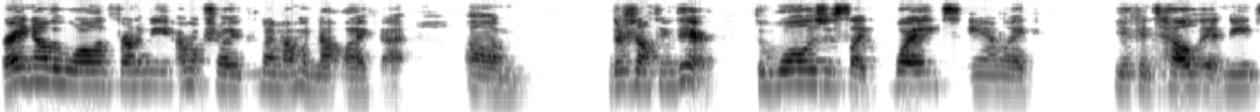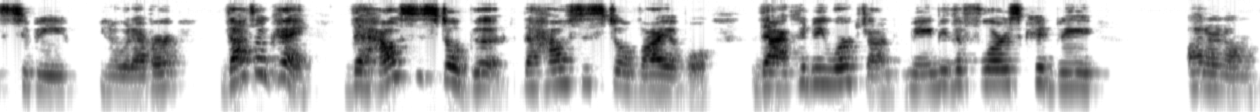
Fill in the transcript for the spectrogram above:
Right now, the wall in front of me, I won't show you because my mom would not like that. Um, there's nothing there. The wall is just like white and like you can tell it needs to be, you know, whatever. That's okay the house is still good. The house is still viable. That could be worked on. Maybe the floors could be, I don't know.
